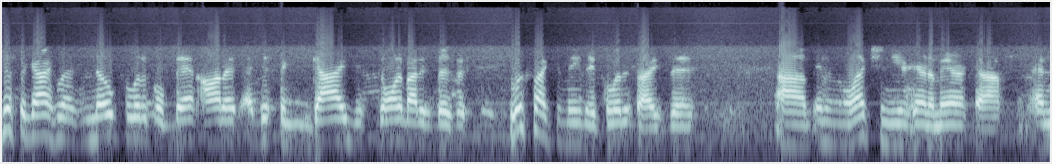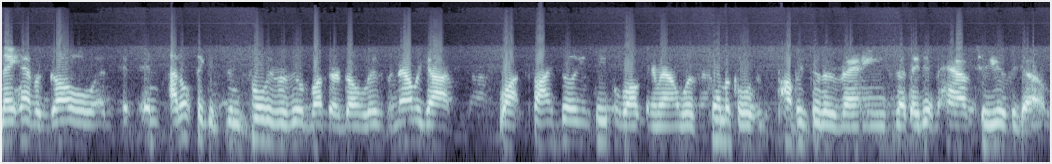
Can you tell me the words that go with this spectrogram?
just a guy who has no political bent on it, uh, just a guy just going about his business, looks like to me they politicized this um, in an election year here in America, and they have a goal, and, and I don't think it's been fully revealed what their goal is, but now we got, what, 5 billion people walking around with chemicals pumping through their veins that they didn't have two years ago.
